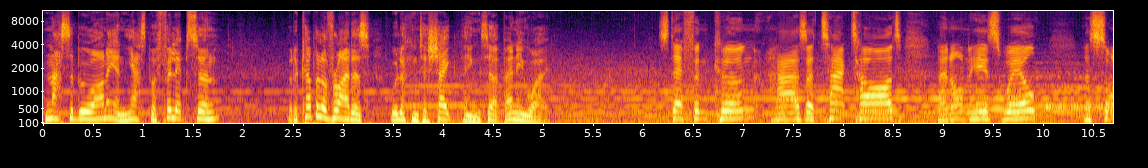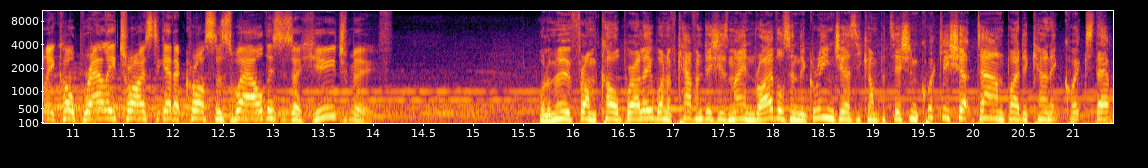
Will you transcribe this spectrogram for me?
Nacer Bouhanni, and Jasper Philipsen. But a couple of riders were looking to shake things up anyway. Stefan Küng has attacked hard and on his wheel as Sonny Colbrelli tries to get across as well. This is a huge move. Well, a move from Colbrelli, one of Cavendish's main rivals in the green jersey competition, quickly shut down by Deceuninck Quickstep.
